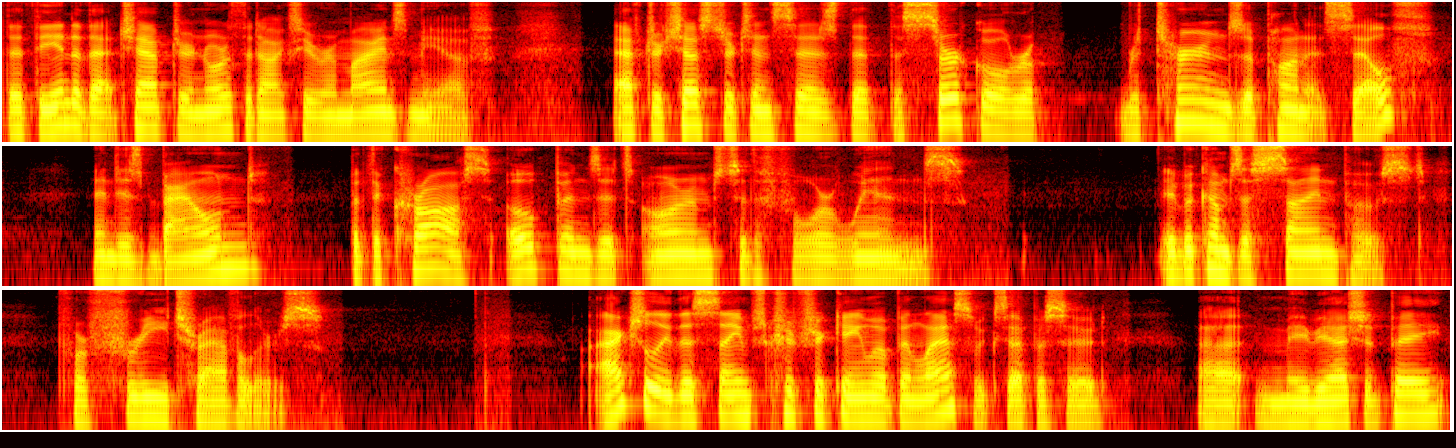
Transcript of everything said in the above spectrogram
that the end of that chapter in Orthodoxy reminds me of. After Chesterton says that the circle re- returns upon itself and is bound, but the cross opens its arms to the four winds. It becomes a signpost for free travelers. Actually, this same scripture came up in last week's episode. Uh, maybe I should pay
